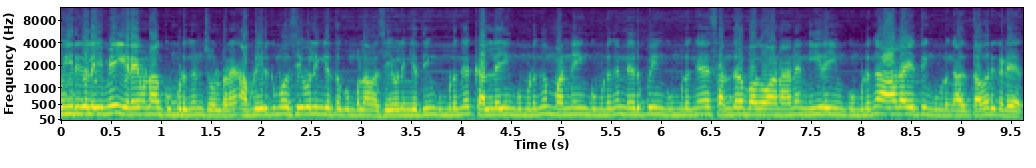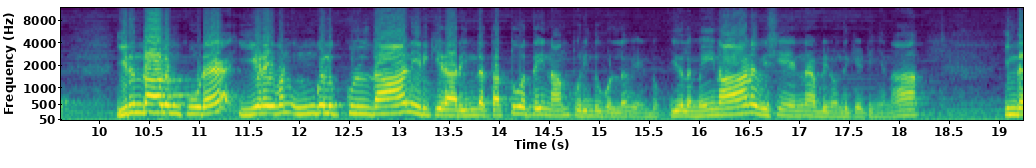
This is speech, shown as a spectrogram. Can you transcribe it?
உயிர்களையுமே இறைவனாக கும்பிடுங்கன்னு சொல்கிறேன் அப்படி இருக்கும்போது சிவலிங்கத்தை கும்பிடலாம்? சிவலிங்கத்தையும் கும்பிடுங்க கல்லையும் கும்பிடுங்க மண்ணையும் கும்பிடுங்க நெருப்பையும் கும்பிடுங்க சந்திர பகவானான நீரையும் கும்பிடுங்க ஆகாயத்தையும் கும்பிடுங்க. அது தவறு கிடையாது. இருந்தாலும் கூட இறைவன் உங்களுக்குள் தான் இருக்கிறார். இந்த தத்துவத்தை நாம் புரிந்து கொள்ள வேண்டும். இதில் மெயினான விஷயம் என்ன அப்படின்னு வந்து கேட்டிங்கன்னா இந்த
